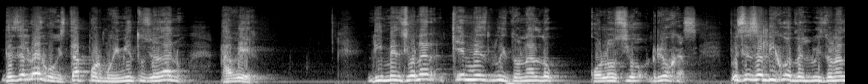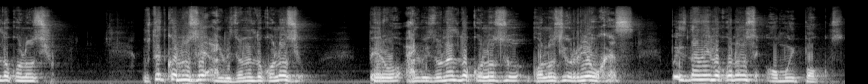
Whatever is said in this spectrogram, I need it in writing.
Desde luego está por Movimiento Ciudadano. A ver, dimensionar quién es Luis Donaldo Colosio Riojas. Pues es el hijo de Luis Donaldo Colosio. Usted conoce a Luis Donaldo Colosio, pero a Luis Donaldo Colosio, Colosio Riojas, pues nadie lo conoce o muy pocos.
